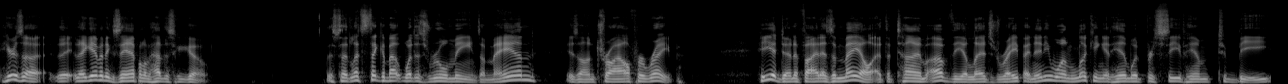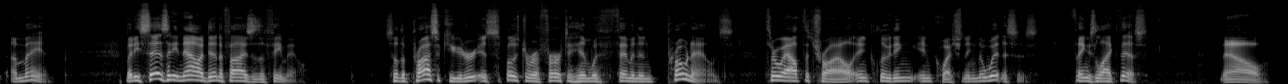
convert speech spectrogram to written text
here's a they, they gave an example of how this could go. They said, let's think about what this rule means. A man is on trial for rape. He identified as a male at the time of the alleged rape, and anyone looking at him would perceive him to be a man. But he says that he now identifies as a female. So the prosecutor is supposed to refer to him with feminine pronouns throughout the trial, including in questioning the witnesses. Things like this. Now,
